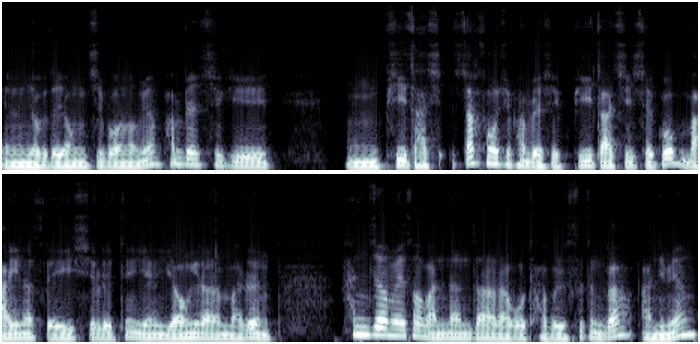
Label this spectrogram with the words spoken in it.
얘는 여기다 0 집어넣으면 판별식이 음, b 다시 짝수공식 판별식 b 다시 제곱 마이너스 ac를 했더니 얘는 0이라는 말은 한 점에서 만난다라고 답을 쓰든가 아니면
